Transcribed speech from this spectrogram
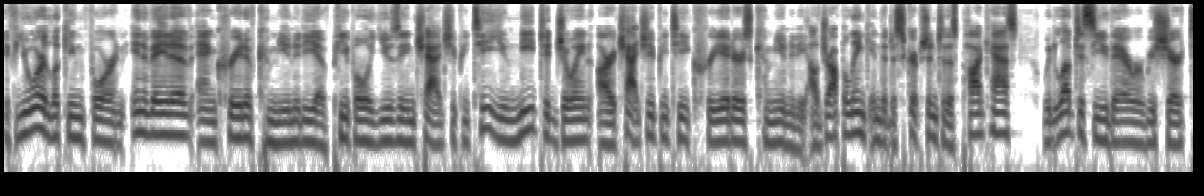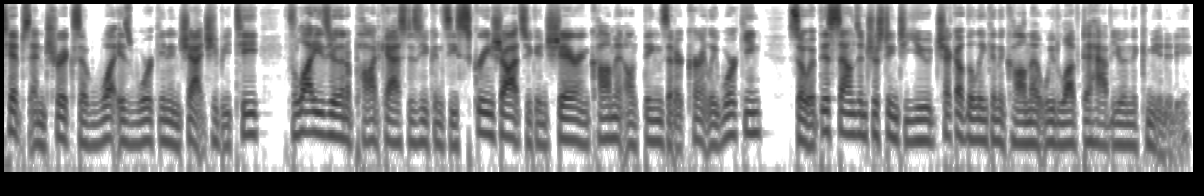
If you are looking for an innovative and creative community of people using ChatGPT, you need to join our ChatGPT creators community. I'll drop a link in the description to this podcast. We'd love to see you there where we share tips and tricks of what is working in ChatGPT. It's a lot easier than a podcast as you can see screenshots, you can share and comment on things that are currently working. So if this sounds interesting to you, check out the link in the comment. We'd love to have you in the community.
